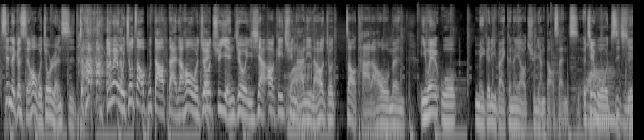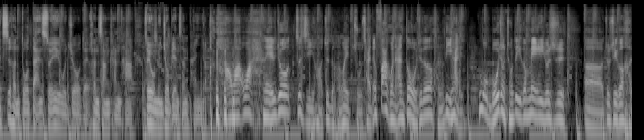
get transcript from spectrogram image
是那个时候我就认识他，因为我就找不到蛋，然后我就去研究一下哦，可以去哪里，然后就找他，然后我们因为我。每个礼拜可能要去两到三次，而且我自己也吃很多蛋，所以我就对很常看他，所以我们就变成朋友。好啊，哇，也就自己哈，就是很会煮菜。那法国男人都我觉得很厉害，某某一种程度一个魅力就是，呃，就是一个很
